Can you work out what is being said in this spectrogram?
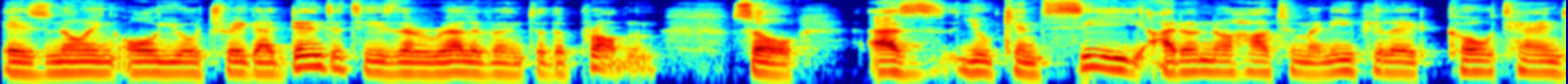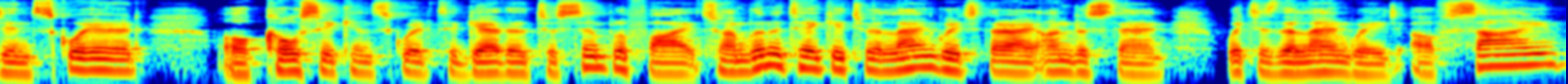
is knowing all your trig identities that are relevant to the problem. So as you can see, I don't know how to manipulate cotangent squared or cosecant squared together to simplify it. So I'm going to take it to a language that I understand, which is the language of sine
